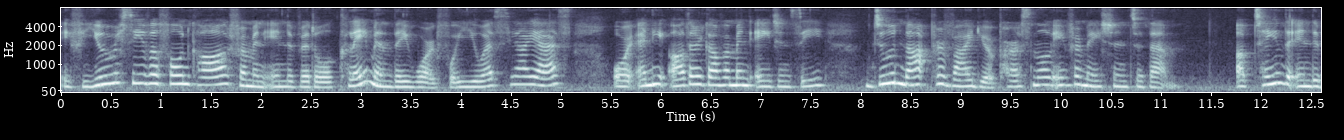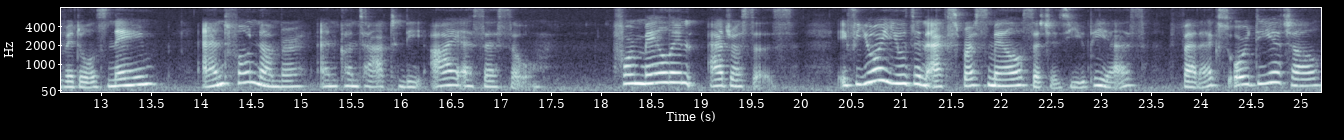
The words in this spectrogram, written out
If you receive a phone call from an individual claiming they work for USCIS or any other government agency, do not provide your personal information to them. Obtain the individual's name and phone number and contact the ISSO. For mailing addresses, if you are using express mail such as UPS, FedEx, or DHL,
